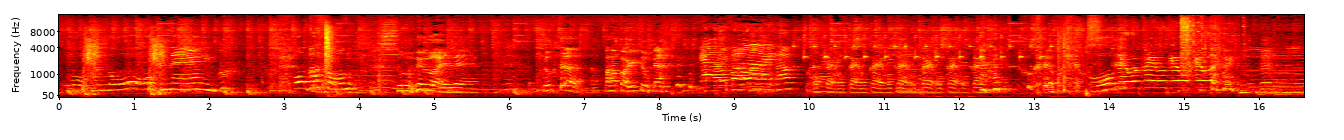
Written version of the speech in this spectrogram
โอ้พันโลโอ้คะแนง โอ้พระสงฆ์ กูไม่ไหวแล้วลุกเถอะปาเป่ายิงฉุบกัน ไปเลยครับโอเคโอเคโอเคโอเคโอเคโอเคโอเคโอเคโอเคโอเคโอเคโอเคโอเคโอเค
